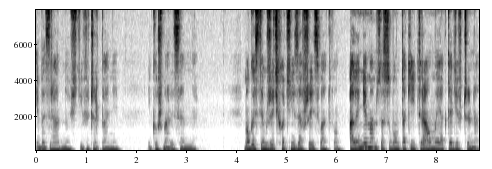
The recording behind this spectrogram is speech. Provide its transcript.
i bezradność, i wyczerpanie, i koszmary senne. Mogę z tym żyć, choć nie zawsze jest łatwo, ale nie mam za sobą takiej traumy jak ta dziewczyna.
